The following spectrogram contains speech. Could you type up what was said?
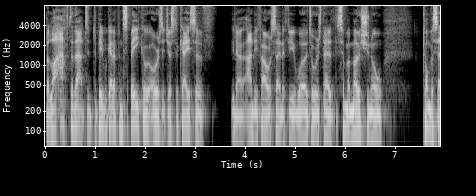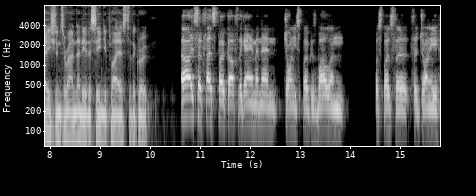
But like after that, do, do people get up and speak, or, or, is it just a case of you know Andy Farrell saying a few words, or is there some emotional conversations around any of the senior players to the group? Uh, so Faz spoke after the game, and then Johnny spoke as well. And I suppose for for Johnny,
